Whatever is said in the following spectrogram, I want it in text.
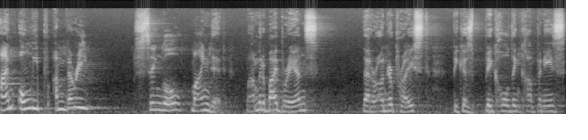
I'm only, I'm very single minded. I'm going to buy brands that are underpriced because big holding companies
